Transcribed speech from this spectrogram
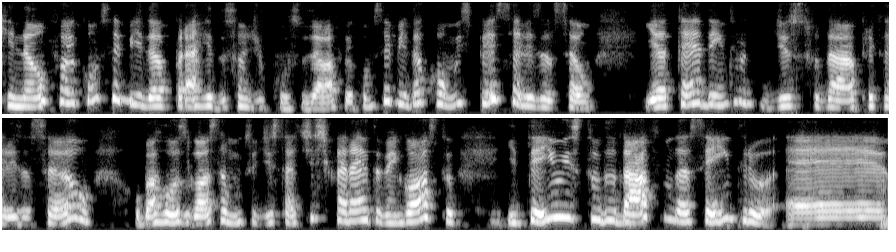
que não foi concebida para redução de custos, ela foi concebida como especialização. E até dentro disso da precarização, o Barroso gosta muito de estatística, né? Eu também gosto. E tem um estudo da Fundacentro é,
